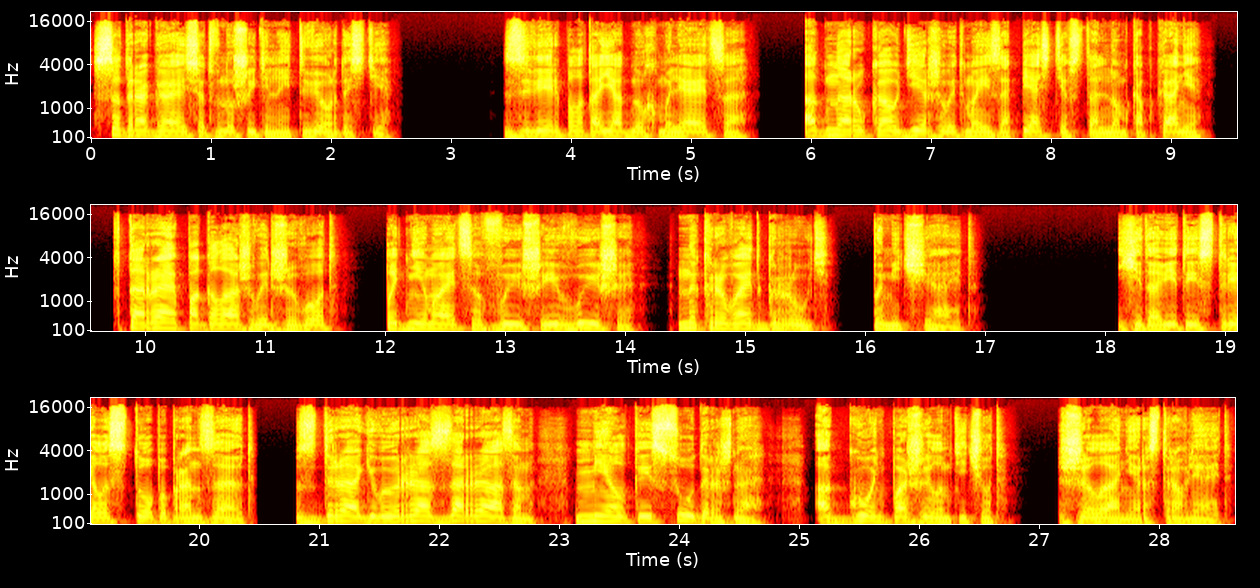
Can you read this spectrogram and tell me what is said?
содрогаюсь от внушительной твердости. Зверь плотоядно ухмыляется, одна рука удерживает мои запястья в стальном капкане, вторая поглаживает живот, поднимается выше и выше, накрывает грудь, помечает. Ядовитые стрелы стопы пронзают, вздрагиваю раз за разом, мелко и судорожно. Огонь по жилам течет, желание расстравляет.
